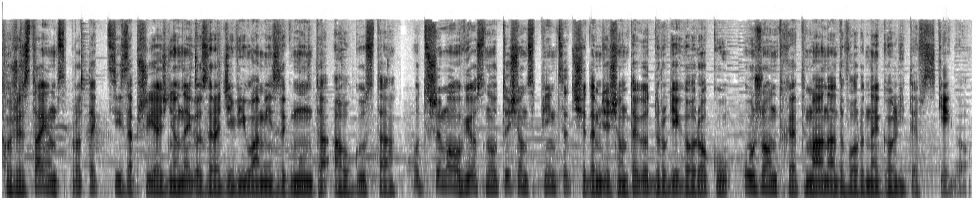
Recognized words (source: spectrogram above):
Korzystając z protekcji zaprzyjaźnionego z Radziwiłami Zygmunta Augusta, otrzymał wiosną 1572 roku urząd hetmana dwornego litewskiego.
